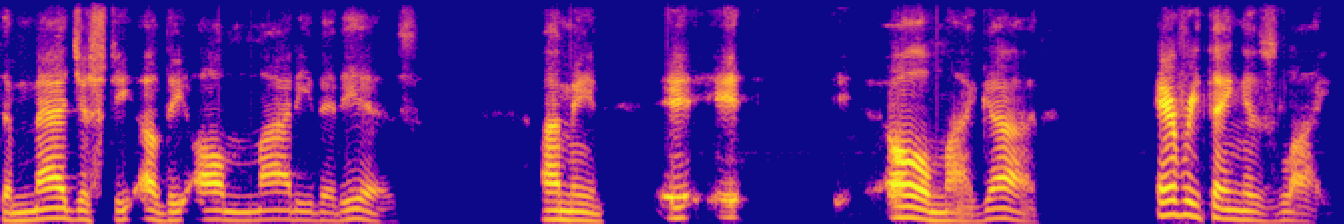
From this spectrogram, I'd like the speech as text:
the majesty of the almighty that is. I mean it, it, it oh my god. Everything is light.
